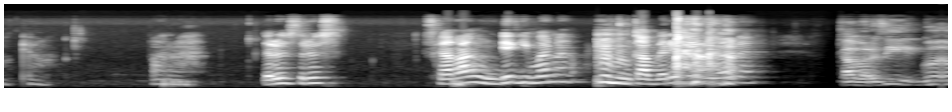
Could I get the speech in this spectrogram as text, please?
Oke. Parah. Terus terus sekarang dia gimana? Kabarnya dia gimana? kabar sih gue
